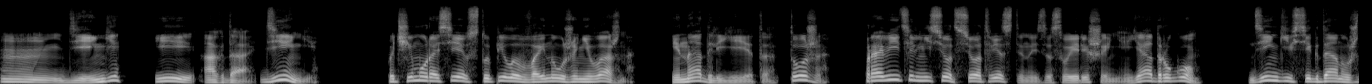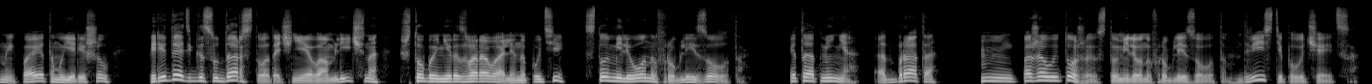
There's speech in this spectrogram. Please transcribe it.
м -м, деньги и, ах да, деньги. Почему Россия вступила в войну уже не важно. И надо ли ей это, тоже. Правитель несет всю ответственность за свои решения. Я о другом. Деньги всегда нужны, поэтому я решил передать государству, а точнее вам лично, чтобы не разворовали на пути 100 миллионов рублей золотом. Это от меня, от брата, м пожалуй, тоже 100 миллионов рублей золотом. 200 получается.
